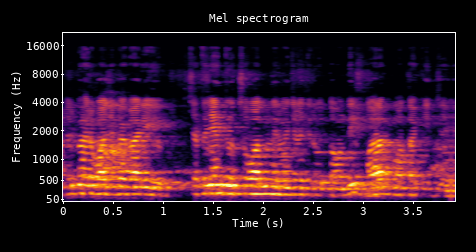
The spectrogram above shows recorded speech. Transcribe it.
అటల్ బిహారీ వాజ్పేయి గారి శత జయంతి ఉత్సవాలను నిర్వహించడం జరుగుతోంది భారత్ మాతాకి జై.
